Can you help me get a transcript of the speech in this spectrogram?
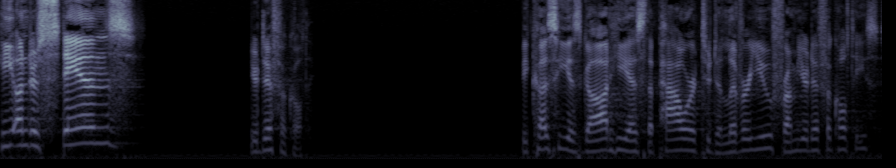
He understands your difficulty. Because He is God, He has the power to deliver you from your difficulties.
